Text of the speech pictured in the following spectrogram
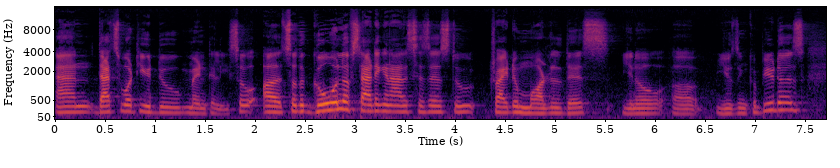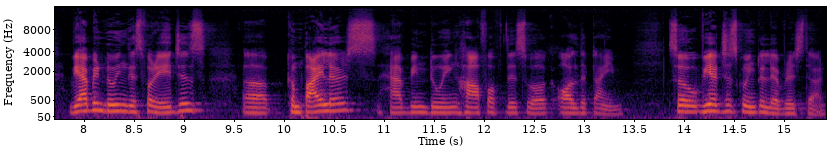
and that's what you do mentally. So, uh, so the goal of static analysis is to try to model this, you know, uh, using computers. We have been doing this for ages. Uh, compilers have been doing half of this work all the time. So we are just going to leverage that.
